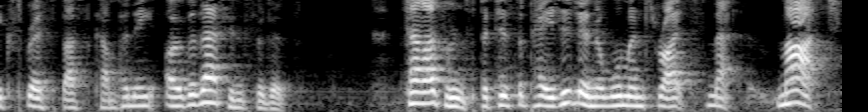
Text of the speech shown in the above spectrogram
Express bus company over that incident. Thousands participated in a women's rights ma- march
